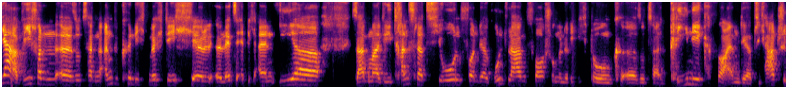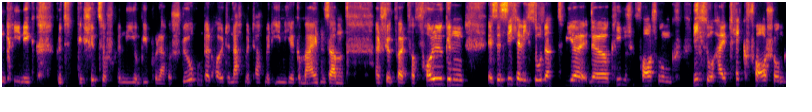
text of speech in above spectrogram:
Ja, wie schon äh, sozusagen angekündigt, möchte ich äh, letztendlich einen eher, sagen wir mal, die Translation von der Grundlagenforschung in Richtung äh, sozusagen Klinik, vor allem der psychiatrischen Klinik bezüglich Schizophrenie und bipolare Störung dann heute Nachmittag mit Ihnen hier gemeinsam ein Stück weit verfolgen. Es ist sicherlich so, dass wir in der klinischen Forschung nicht so Hightech-Forschung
